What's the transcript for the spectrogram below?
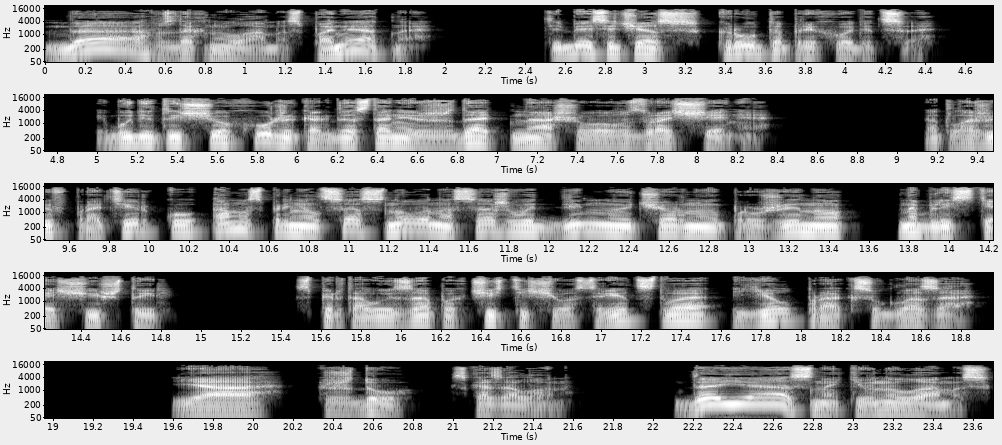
«Да», — вздохнул Амос, — «понятно. Тебе сейчас круто приходится. И будет еще хуже, когда станешь ждать нашего возвращения». Отложив протирку, Амос принялся снова насаживать длинную черную пружину на блестящий штырь. Спиртовой запах чистящего средства ел Праксу глаза. «Я жду», — сказал он. «Да ясно», — кивнул Амос.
